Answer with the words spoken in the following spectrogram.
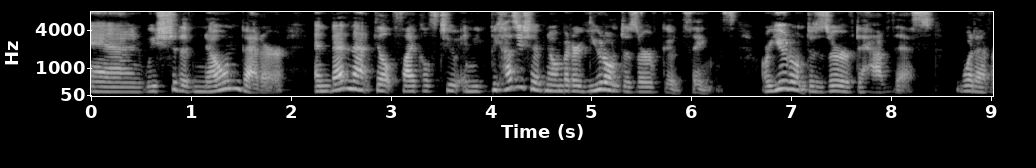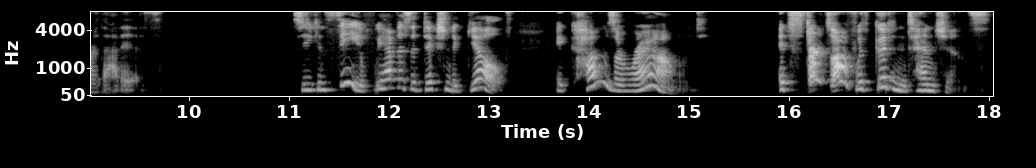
and we should have known better. And then that guilt cycles too. And because you should have known better, you don't deserve good things or you don't deserve to have this, whatever that is. So you can see if we have this addiction to guilt, it comes around. It starts off with good intentions,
